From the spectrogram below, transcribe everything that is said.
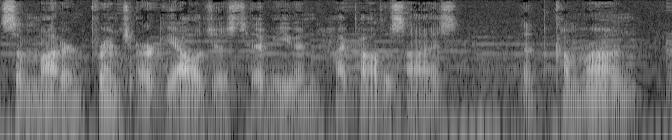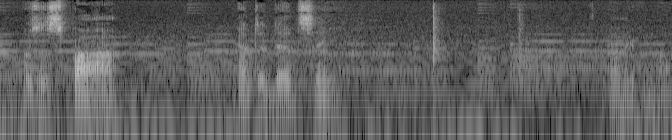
Some modern French archaeologists have even hypothesized that Qumran was a spa at the Dead Sea. I don't even know.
